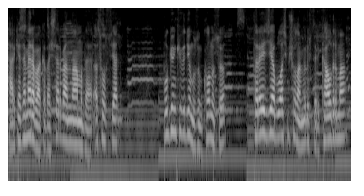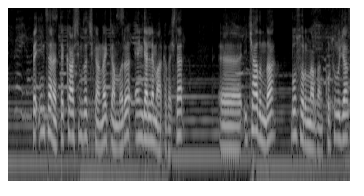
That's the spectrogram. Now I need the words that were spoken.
Herkese merhaba arkadaşlar ben Namı Değer Asosyal. Bugünkü videomuzun konusu tarayıcıya bulaşmış olan virüsleri kaldırma ve internette karşımıza çıkan reklamları engelleme arkadaşlar. Ee, iki adımda bu sorunlardan kurtulacağız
